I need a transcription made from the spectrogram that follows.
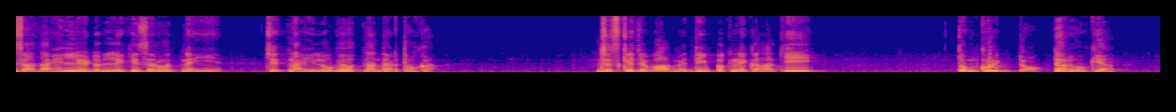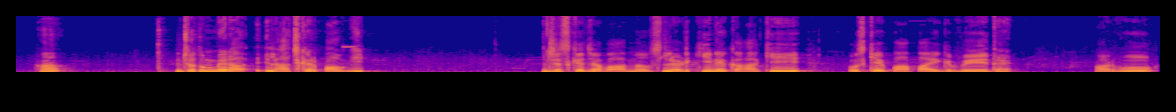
ज़्यादा हिलने डुलने की ज़रूरत नहीं है। जितना हिलोगे, उतना दर्द होगा। जिसके जवाब में दीपक ने कहा कि, तुम कोई डॉक्टर हो क्या? हाँ? जो तुम मेरा इलाज कर पाओगी। जिसके जवाब में उस लड़की ने कहा कि उसके पापा एक वेद हैं और वो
